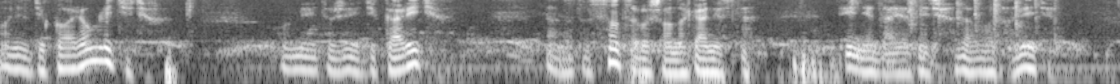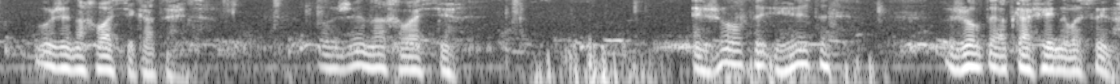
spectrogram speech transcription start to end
Он и дикарем летит. Умеет уже и дикарить. Да, ну тут солнце вышло наконец-то. И не дает ничего. Да вот видите? Уже на хвосте катается. Уже на хвосте. И желтый, и этот. Желтый от кофейного сына.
